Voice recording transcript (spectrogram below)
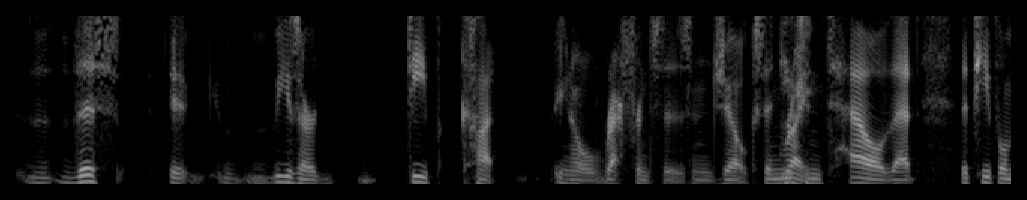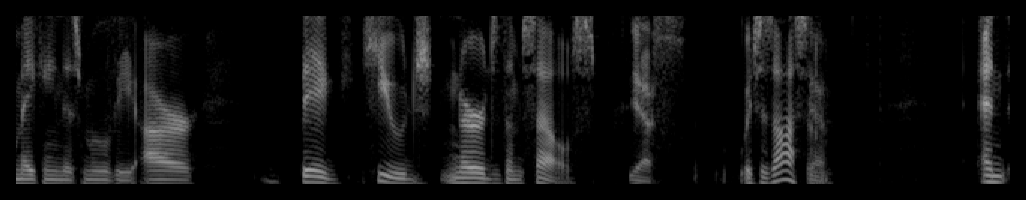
this, it, these are deep cut you know references and jokes and you Right. can tell that the people making this movie are big huge nerds themselves Yes. which is awesome Yeah. And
